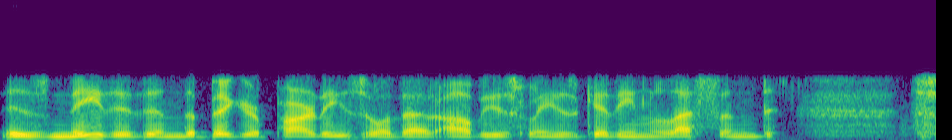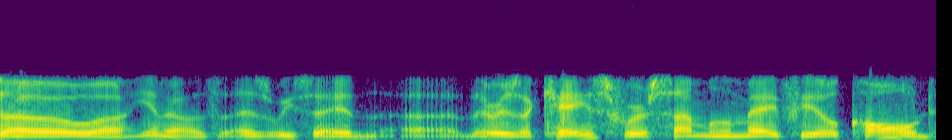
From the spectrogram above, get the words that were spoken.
is needed in the bigger parties, or that obviously is getting lessened. So, uh, you know, as we said, uh, there is a case for some who may feel called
